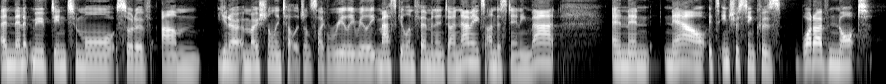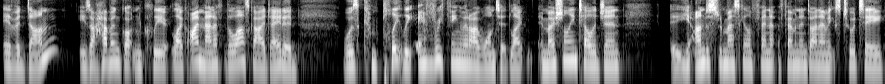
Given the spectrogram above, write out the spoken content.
And then it moved into more sort of um you know, emotional intelligence, like really, really masculine, feminine dynamics, understanding that. And then now it's interesting because what I've not ever done is I haven't gotten clear. Like I manif- the last guy I dated was completely everything that I wanted, like emotionally intelligent, understood masculine, fem- feminine dynamics to a T.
